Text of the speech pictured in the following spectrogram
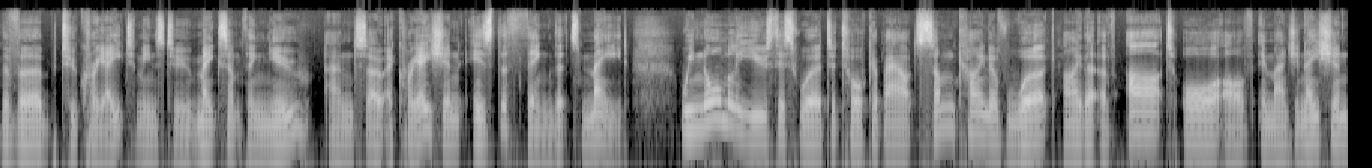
The verb to create means to make something new, and so a creation is the thing that's made. We normally use this word to talk about some kind of work, either of art or of imagination.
